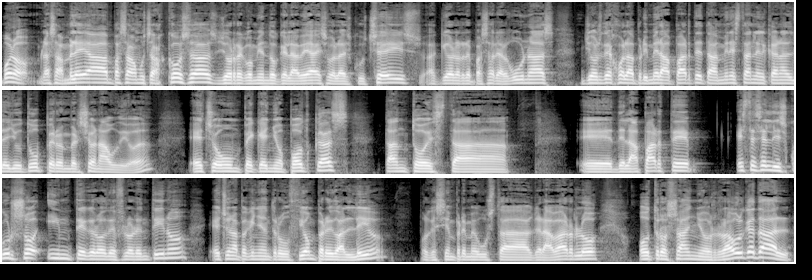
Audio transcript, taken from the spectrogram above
Bueno, la asamblea han pasado muchas cosas, yo os recomiendo que la veáis o la escuchéis, aquí ahora repasaré algunas, yo os dejo la primera parte, también está en el canal de YouTube, pero en versión audio. ¿eh? He hecho un pequeño podcast, tanto está eh, de la parte... Este es el discurso íntegro de Florentino, he hecho una pequeña introducción, pero he ido al lío, porque siempre me gusta grabarlo. Otros años, Raúl, ¿qué tal?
